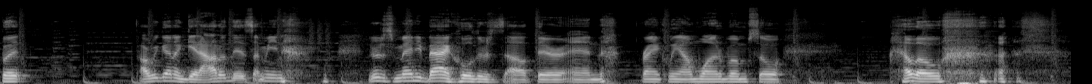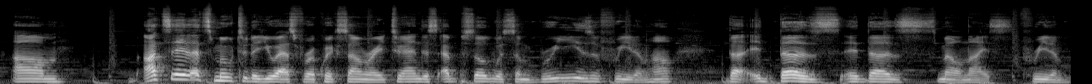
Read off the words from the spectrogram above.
but are we gonna get out of this? I mean, there's many bag holders out there, and frankly, I'm one of them. So, hello. um, I'd say let's move to the US for a quick summary to end this episode with some breeze of freedom, huh? That it does it does smell nice. Freedom.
